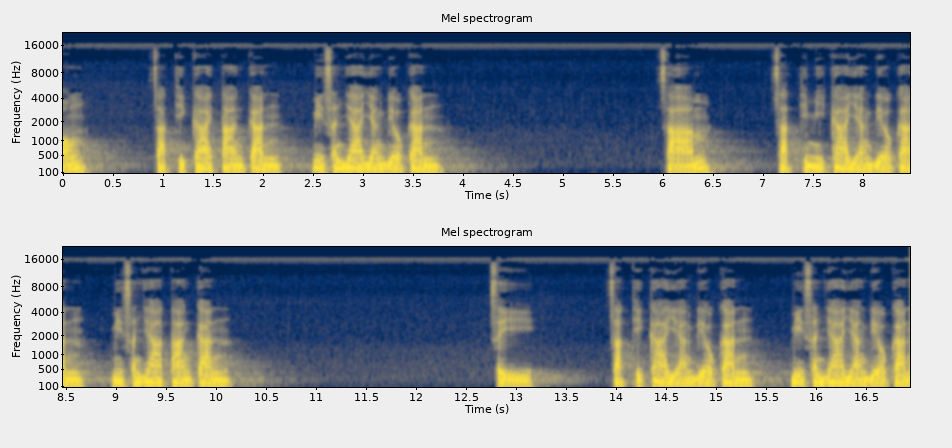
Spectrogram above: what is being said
2. สัตว์ที่กายต่างกันมีสัญญาอย่างเดียวกัน 3. สัตว์ที่มีกายอย่างเดียวกัน มีสัญญาต่างกัน 4. สัตว์ที่กายอย่างเดียวกัน มีสัญญาอย่างเดียวกัน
